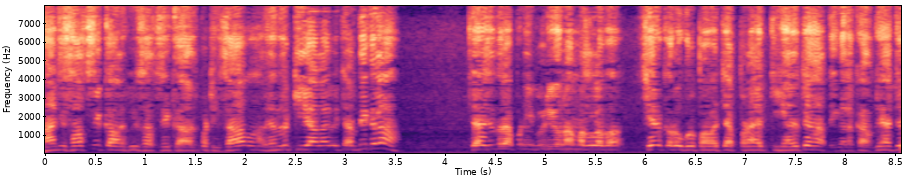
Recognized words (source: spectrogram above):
ਹਾਂਜੀ, ਸਤਿ ਸ੍ਰੀ ਅਕਾਲ ਵੀ ਸਤਿ ਸ੍ਰੀ ਅਕਾਲ ਭੱਟੀ ਸਾਹਿਬ। ਹਰਜਿੰਦਰ, ਕੀ ਹਾਲ ਹੈ ਵੀ ਚੜ੍ਹਦੀ ਕਲਾ? ਤੇ ਹਰਜਿੰਦਰ, ਆਪਣੀ ਵੀਡੀਓ ਨਾ ਮਤਲਬ ਸ਼ੇਅਰ ਕਰੋ ਗਰੁੱਪਾਂ ਵਿੱਚ ਆਪਣਾ ਤੀਆਂ ਦੇ ਤਿਉਹਾਰ ਦੀ ਗੱਲ ਕਰਦੇ ਅੱਜ।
